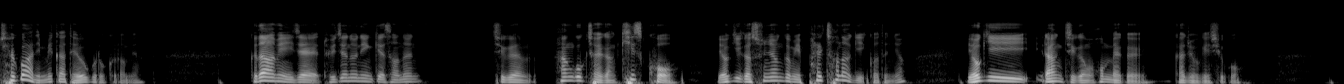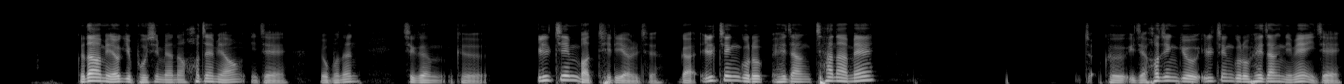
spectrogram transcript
최고 아닙니까 대우그룹 그러면 그 다음에 이제 뒤제 누님께서는 지금 한국 자회관 키스코 여기가 순연금이 8천억이 있거든요. 여기랑 지금 혼맥을 가지고 계시고 그 다음에 여기 보시면은 허재명 이제 요분은 지금 그 일진 머티리얼즈 그러니까 일진그룹 회장 차남의 그 이제 허진규 일진그룹 회장님의 이제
